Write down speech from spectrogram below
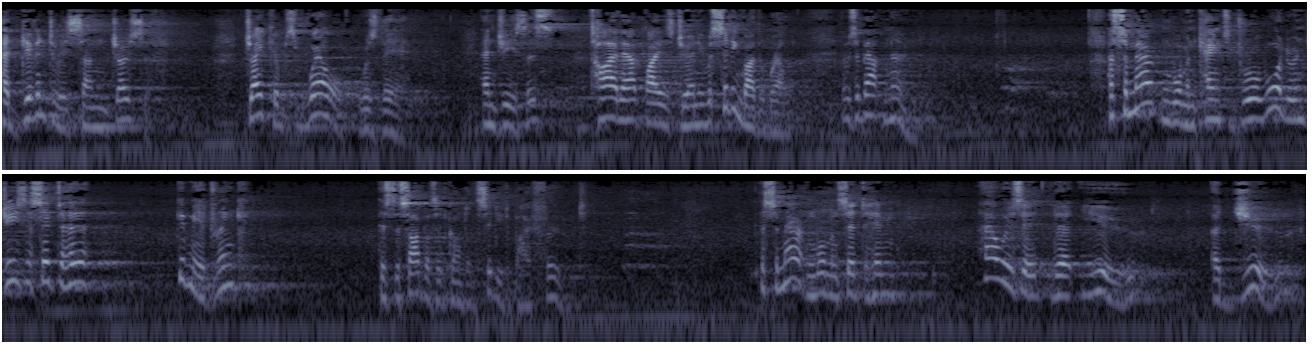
had given to his son Joseph. Jacob's well was there. And Jesus, tired out by his journey, was sitting by the well. It was about noon. A Samaritan woman came to draw water and Jesus said to her, give me a drink. His disciples had gone to the city to buy food. The Samaritan woman said to him, how is it that you, a Jew,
